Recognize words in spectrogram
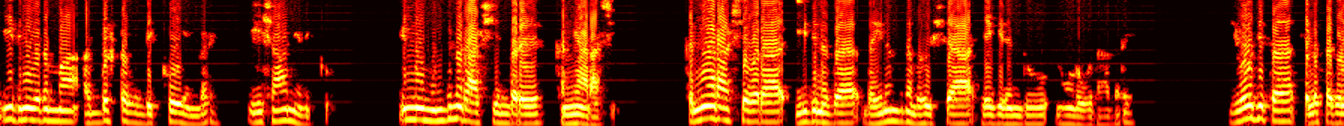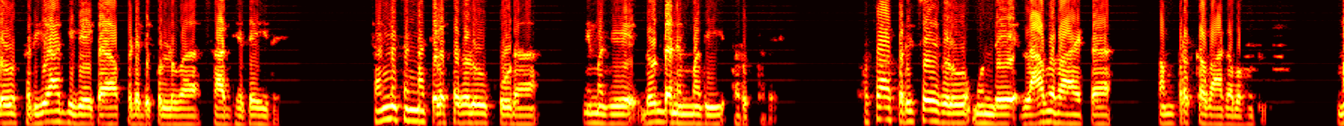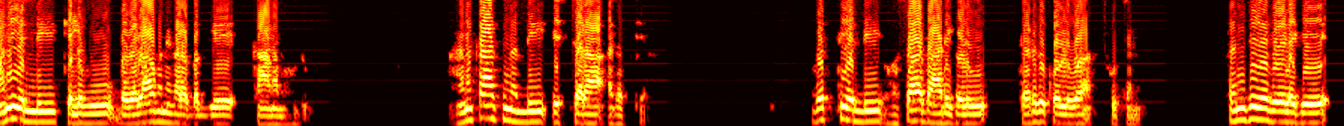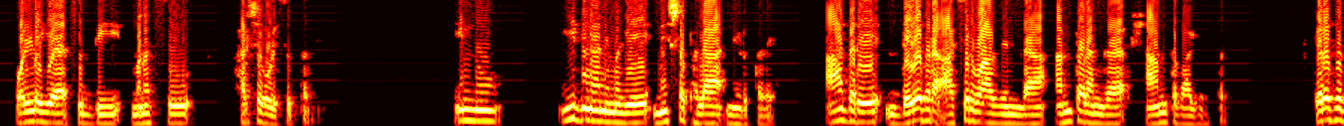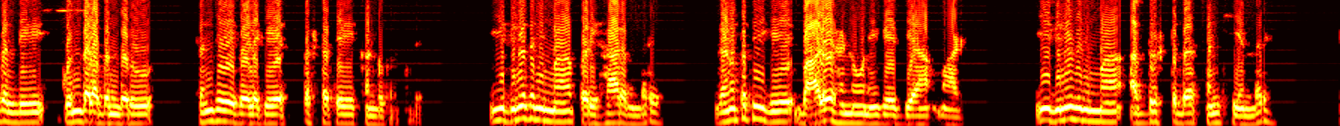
ಈ ದಿನದ ನಮ್ಮ ಅದೃಷ್ಟದ ದಿಕ್ಕು ಎಂದರೆ ಈಶಾನ್ಯ ದಿಕ್ಕು. ಇನ್ನು ಮುಂದಿನ ರಾಶಿ ಎಂದರೆ ಕನ್ಯಾ ರಾಶಿ. ಕನ್ಯಾ ರಾಶಿಯವರ ಈ ದಿನದ ದೈನಂದಿನ ಭವಿಷ್ಯ ಹೇಗಿದೆಂದು ನೋಡುವುದಾದರೆ, ಯೋಜಿತ ಕೆಲಸಗಳು ಸರಿಯಾಗಿ ವೇಗ ಪಡೆದುಕೊಳ್ಳುವ ಸಾಧ್ಯತೆ ಇದೆ. ಸಣ್ಣ ಸಣ್ಣ ಕೆಲಸಗಳು ಕೂಡ ನಿಮಗೆ ದೊಡ್ಡ ನೆಮ್ಮದಿ ತರುತ್ತದೆ ಹೊಸ ಪರಿಚಯಗಳು ಮುಂದೆ ಲಾಭದಾಯಕ ಸಂಪರ್ಕವಾಗಬಹುದು. ಮನೆಯಲ್ಲಿ ಕೆಲವು ಬದಲಾವಣೆಗಳ ಬಗ್ಗೆ ಕಾಣಬಹುದು. ಹಣಕಾಸಿನಲ್ಲಿ ಎಚ್ಚರ ಅಗತ್ಯ. ವೃತ್ತಿಯಲ್ಲಿ ಹೊಸ ದಾರಿಗಳು ತೆರೆದುಕೊಳ್ಳುವ ಸೂಚನೆ. ಸಂಜೆಯ ವೇಳೆಗೆ ಒಳ್ಳೆಯ ಸುದ್ದಿ, ಮನಸ್ಸು ಹರ್ಷಗೊಳಿಸುತ್ತದೆ. ಇನ್ನು ಈ ದಿನ ನಿಮಗೆ ಮಿಶ್ರ ಫಲ ನೀಡುತ್ತದೆ. ಆದರೆ ದೇವರ ಆಶೀರ್ವಾದದಿಂದ ಅಂತರಂಗ ಶಾಂತವಾಗಿರುತ್ತದೆ. ಕೆಲಸದಲ್ಲಿ ಗೊಂದಲ ಬಂದರೂ ಸಂಜೆಯ ವೇಳೆಗೆ ಸ್ಪಷ್ಟತೆ ಕಂಡುಬರುತ್ತದೆ. ಈ ದಿನದ ನಿಮ್ಮ ಪರಿಹಾರವೆಂದರೆ ಗಣಪತಿಗೆ ಬಾಳೆಹಣ್ಣು ನೈವೇದ್ಯ ಮಾಡಿ. ಈ ದಿನದ ನಿಮ್ಮ ಅದೃಷ್ಟದ ಸಂಖ್ಯೆ ಎಂದರೆ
